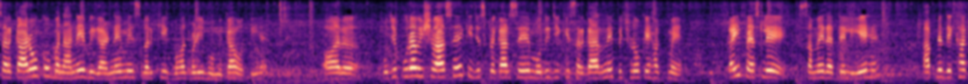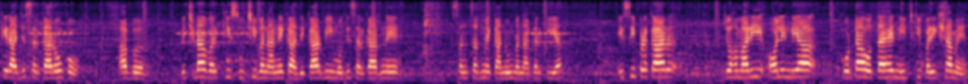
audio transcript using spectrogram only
सरकारों को बनाने, बिगाड़ने में इस वर्ग की एक बहुत बड़ी भूमिका होती है। और मुझे पूरा विश्वास है कि जिस प्रकार से मोदी जी की सरकार ने पिछड़ों के हक में कई फैसले समय रहते लिए हैं, आपने देखा कि राज्य सरकारों को अब पिछड़ा वर्ग की सूची बनाने का अधिकार भी मोदी सरकार ने संसद में कानून बनाकर किया। इसी प्रकार जो हमारी ऑल इंडिया कोटा होता है नीट की परीक्षा में,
